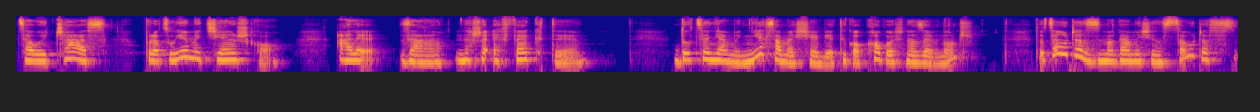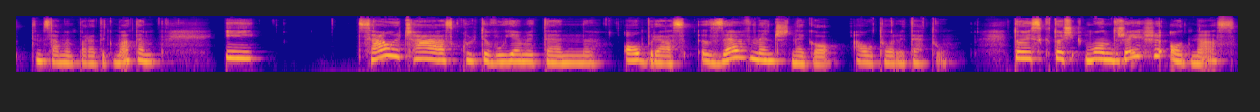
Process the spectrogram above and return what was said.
cały czas pracujemy ciężko, ale za nasze efekty doceniamy nie same siebie, tylko kogoś na zewnątrz, to cały czas zmagamy się z cały czas tym samym paradygmatem i cały czas kultywujemy ten obraz zewnętrznego autorytetu. To jest ktoś mądrzejszy od nas,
